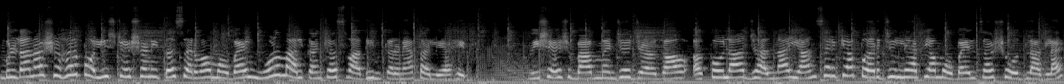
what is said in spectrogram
बुलडाणा शहर पोलीस स्टेशन इथं सर्व मोबाईल मूळ मालकांच्या स्वाधीन करण्यात आले आहेत. विशेष बाब म्हणजे जळगाव अकोला जालना यांसारख्या पर जिल्ह्यात या मोबाईलचा शोध लागलाय.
